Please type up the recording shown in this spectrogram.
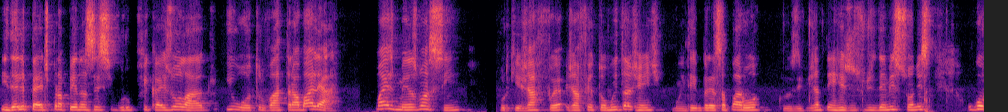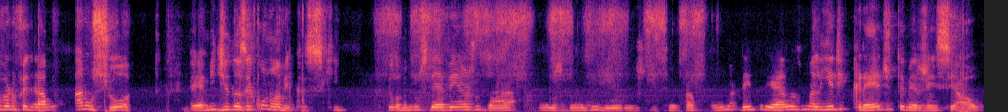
E daí ele pede para apenas esse grupo ficar isolado e o outro vá trabalhar. Mas mesmo assim, porque já, foi, já afetou muita gente, muita imprensa parou, inclusive já tem registro de demissões, o governo federal anunciou é, medidas econômicas que pelo menos devem ajudar os brasileiros de certa forma, dentre elas uma linha de crédito emergencial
